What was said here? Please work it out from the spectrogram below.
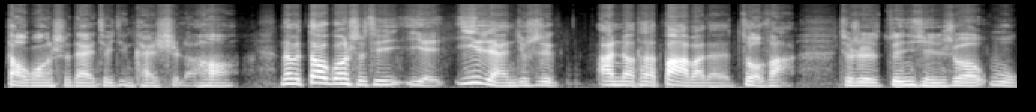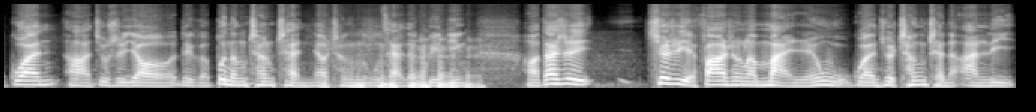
道光时代就已经开始了哈。那么道光时期也依然就是按照他的爸爸的做法，就是遵循说武官啊，就是要那个不能称臣，要称奴才的规定 啊，但是。确实也发生了满人武官却称臣的案例，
